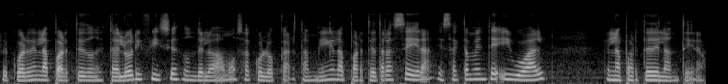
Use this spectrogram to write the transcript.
recuerden la parte donde está el orificio es donde la vamos a colocar también en la parte trasera exactamente igual en la parte delantera.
